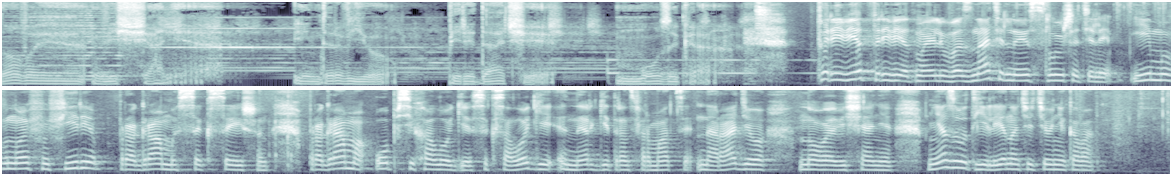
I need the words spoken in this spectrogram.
Новое вещание. Интервью. Передачи. Музыка. Привет, привет, мои любознательные слушатели. И мы вновь в эфире программы Sexation. Программа о психологии, сексологии, энергии, трансформации на радио «Новое вещание». Меня зовут Елена Тютюникова.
